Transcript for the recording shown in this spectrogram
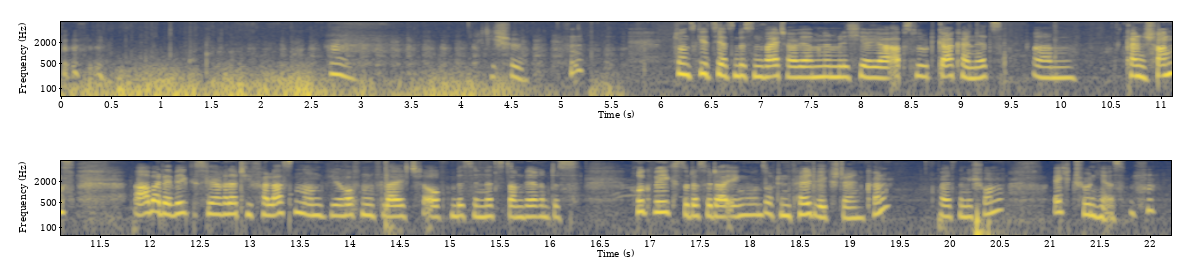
Hm. Richtig schön. Für uns geht es jetzt ein bisschen weiter. Wir haben nämlich hier ja absolut gar kein Netz. Ähm, keine Chance. Aber der Weg ist ja relativ verlassen und wir hoffen vielleicht auf ein bisschen Netz dann während des Rückwegs, sodass wir da irgendwo uns auf den Feldweg stellen können. Weil es nämlich schon echt schön hier ist.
